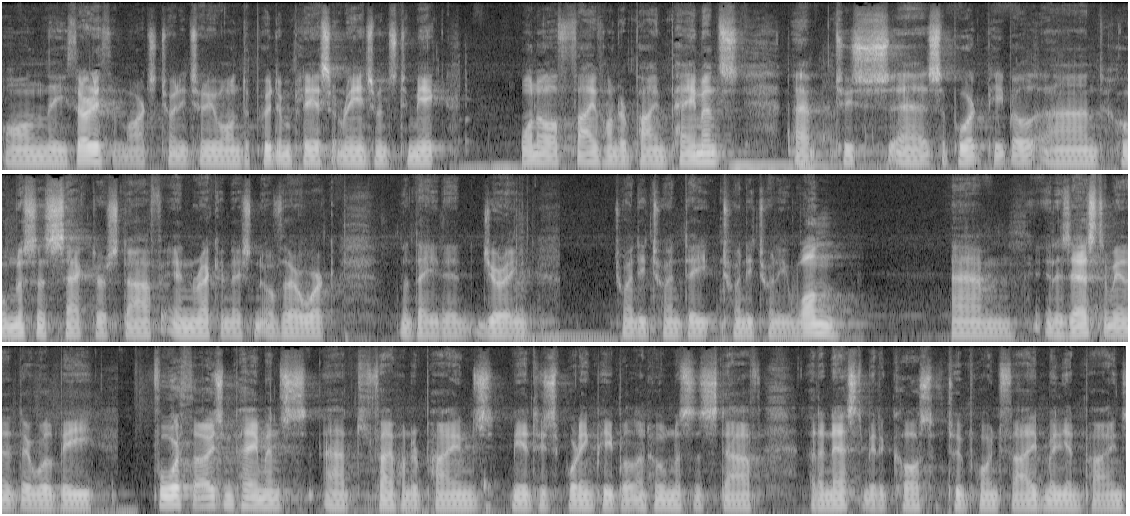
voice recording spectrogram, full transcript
on the 30th of March 2021 to put in place arrangements to make one-off £500 payments uh, to uh, support people and homelessness sector staff in recognition of their work that they did during 2020-2021. Um, it is estimated there will be 4,000 payments at £500 made to supporting people and homelessness staff at an estimated cost of £2.5 million,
